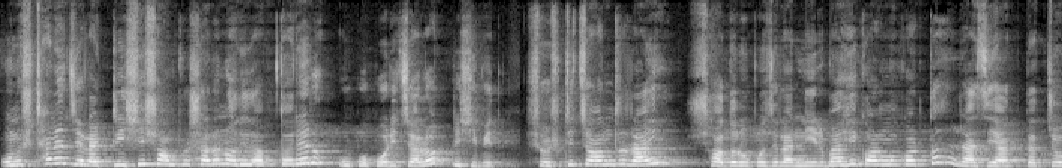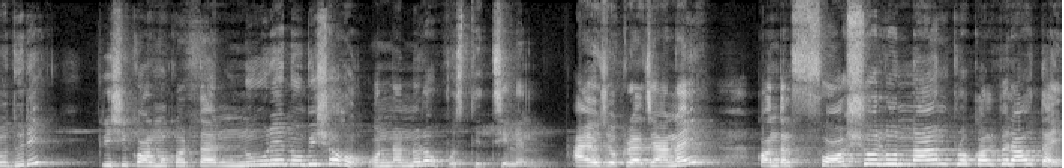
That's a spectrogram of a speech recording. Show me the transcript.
অনুষ্ঠানে জেলা কৃষি সম্প্রসারণ অধিদপ্তরের উপপরিচালক কৃষিবিদ ষষ্ঠীচন্দ্র রায়, সদর উপজেলার নির্বাহী কর্মকর্তা রাজিয়া আক্তার চৌধুরী, কৃষি কর্মকর্তা নূরে নবী সহ অন্যান্যরা উপস্থিত ছিলেন। আয়োজকরা জানায় কন্দাল ফসল উন্নয়ন প্রকল্পের আওতায়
